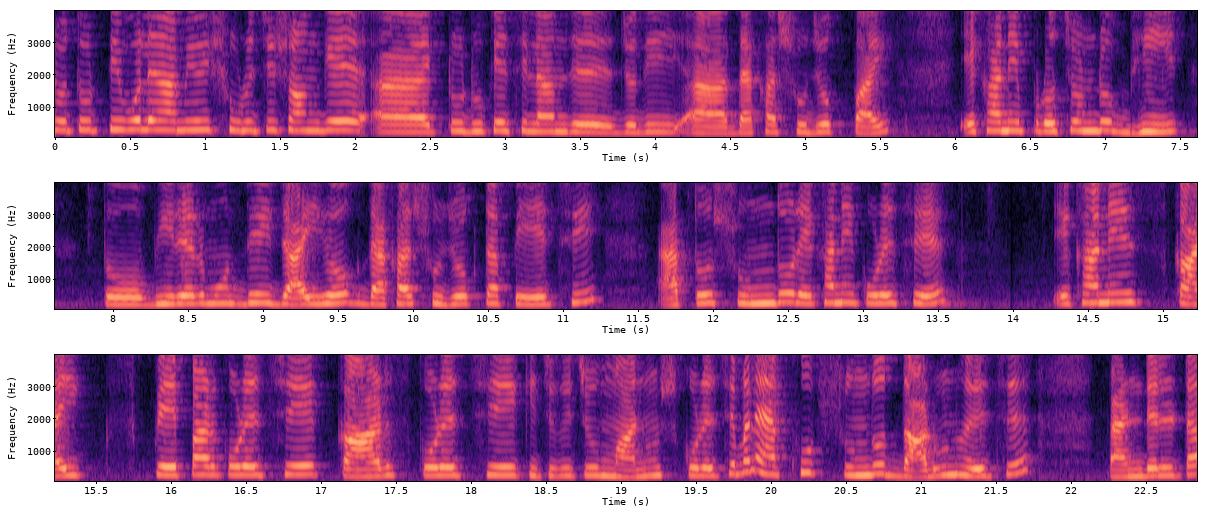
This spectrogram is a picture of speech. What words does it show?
চতুর্থী বলে আমি ওই সুরুচির সঙ্গে একটু ঢুকেছিলাম যে যদি দেখার সুযোগ পাই। এখানে প্রচণ্ড ভিড়, তো ভিড়ের মধ্যেই যাই হোক, দেখার সুযোগটা পেয়েছি। এত সুন্দর এখানে করেছে। এখানে স্কাই স্ক্রেপার করেছে, কার্স করেছে, কিছু কিছু মানুষ করেছে মানে খুব সুন্দর, দারুণ হয়েছে। প্যান্ডেলটা,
